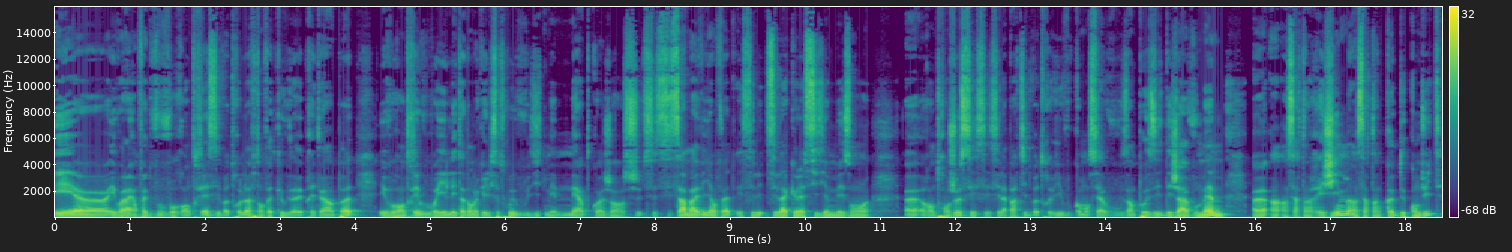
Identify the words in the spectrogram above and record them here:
Et, euh, et, voilà, en fait, vous, vous rentrez, c'est votre loft, en fait, que vous avez prêté à un pote, et vous rentrez, vous voyez l'état dans lequel il se trouve, et vous vous dites, mais merde, quoi, genre, c'est ça ma vie, en fait, et c'est là que la sixième maison euh, rentre en jeu, c'est la partie de votre vie, vous commencez à vous imposer déjà à vous-même euh, un, certain régime, un certain code de conduite.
